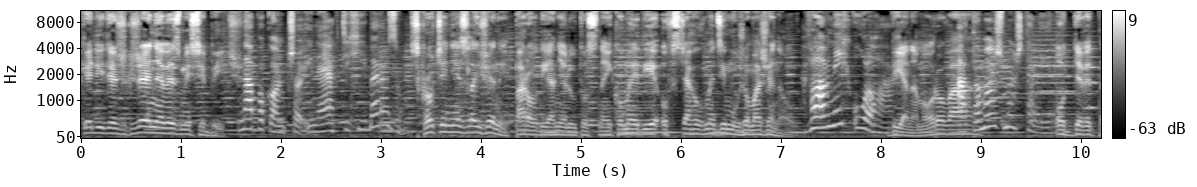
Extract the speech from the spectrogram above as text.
Keď ideš k žene, vezmi si bič. Napokon čo iné, ak ti chýba rozum. Skrotenie zlej ženy, paródia nelutostnej komédie o vzťahoch medzi mužom a ženou. V hlavných úlohách Diana Mórová a Tomáš Maštalier. Od 19.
